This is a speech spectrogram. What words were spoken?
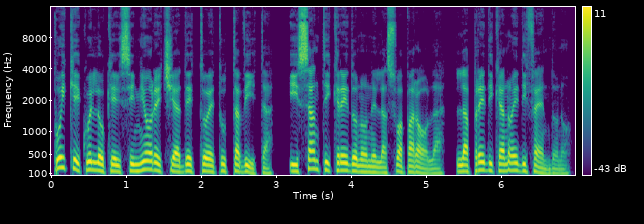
Poiché quello che il Signore ci ha detto è tutta vita, i santi credono nella sua parola, la predicano e difendono.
